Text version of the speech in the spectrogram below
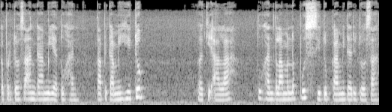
keberdosaan kami ya Tuhan, tapi kami hidup bagi Allah. Tuhan telah menebus hidup kami dari dosa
